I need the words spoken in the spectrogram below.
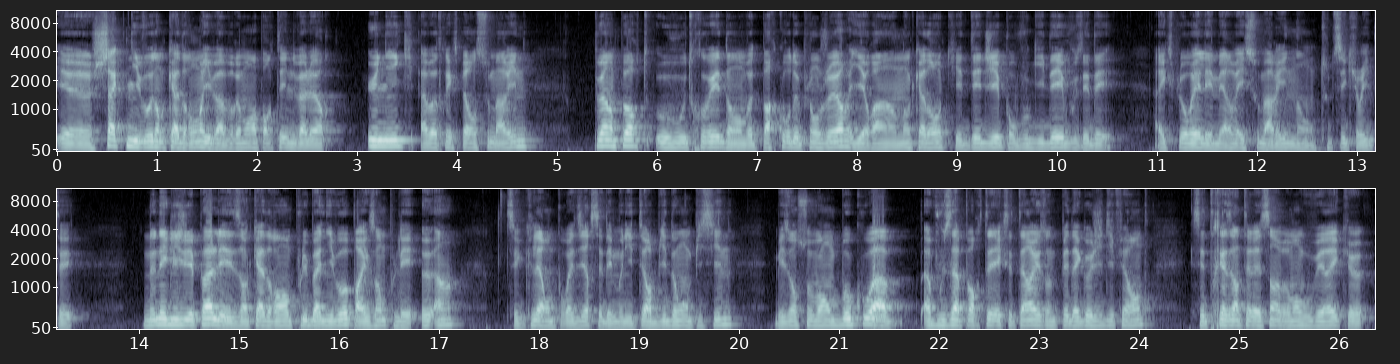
Euh, chaque niveau d'encadrant, il va vraiment apporter une valeur unique à votre expérience sous-marine. Peu importe où vous vous trouvez dans votre parcours de plongeur, il y aura un encadrant qui est dédié pour vous guider et vous aider à explorer les merveilles sous-marines en toute sécurité. Ne négligez pas les encadrants plus bas niveau, par exemple les E1. C'est clair, on pourrait dire c'est des moniteurs bidons en piscine, mais ils ont souvent beaucoup à, à vous apporter, etc. Ils ont une pédagogie différente. C'est très intéressant vraiment vous verrez que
